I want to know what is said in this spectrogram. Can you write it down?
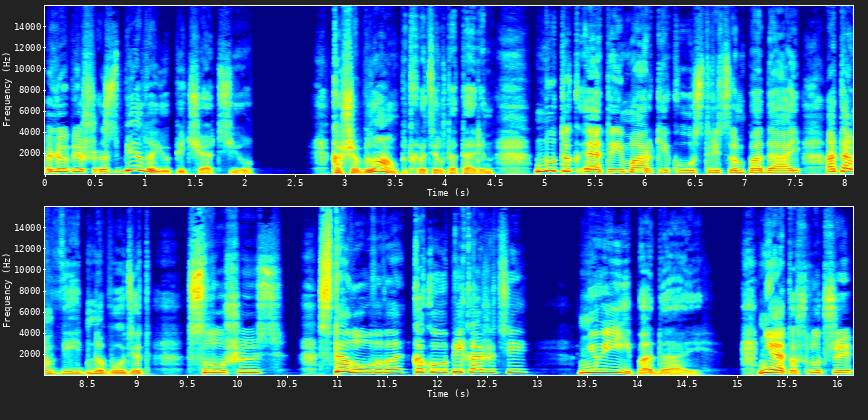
любишь с белою печатью? «Кашеблан», — подхватил татарин. «Ну так этой марки к устрицам подай, а там видно будет. Слушаюсь. Столового какого прикажете? Нюи подай. Нет уж, лучше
